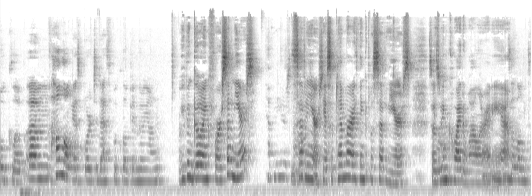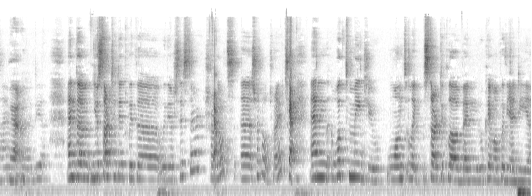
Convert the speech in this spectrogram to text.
book club. Um, how long has Bored to Death book club been going on? We've been going for seven years. Seven years now. Seven years. Yeah, September, I think it was seven years. So it's been quite a while already. Yeah, it's a long time. Yeah. No idea. And um, you started it with uh, with your sister Charlotte. Uh, Charlotte, right? Yeah. And what made you want like start the club, and who came up with the idea,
